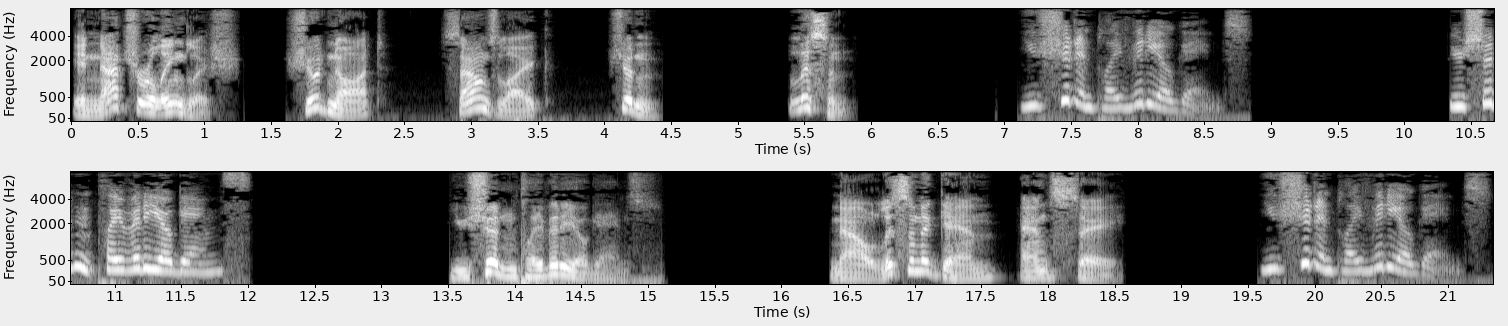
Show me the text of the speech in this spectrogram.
In natural English, should not sounds like shouldn't. Listen. You shouldn't play video games. You shouldn't play video games. You shouldn't play video games. Now listen again and say. You shouldn't play video games.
